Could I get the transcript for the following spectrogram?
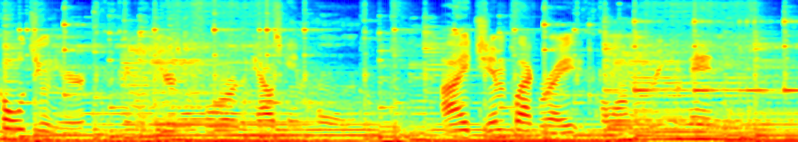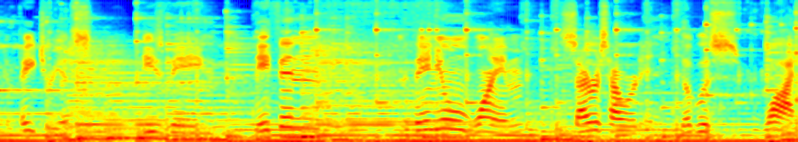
Cole Jr. in years before the cows came home. I, Jim Plackbright, along with three companions, compatriots, these being Nathan, Nathaniel Wyme, Cyrus Howard, and Douglas Watt,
